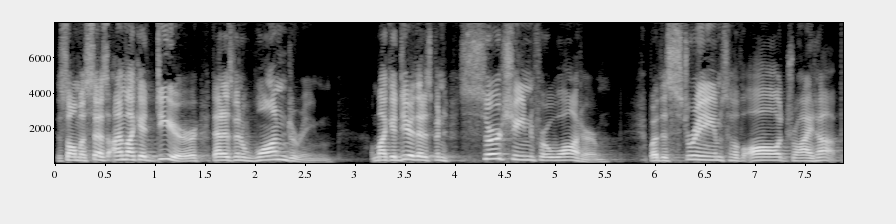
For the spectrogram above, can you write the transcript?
The psalmist says, I'm like a deer that has been wandering. I'm like a deer that has been searching for water, but the streams have all dried up.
